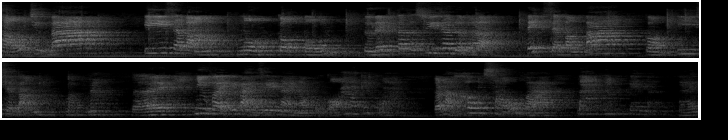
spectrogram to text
6 trừ 3 y sẽ bằng 1 cộng 4 từ đây chúng ta sẽ suy ra được là x sẽ bằng 3 còn y sẽ bằng bằng 5 đấy, như vậy cái bài D này nó cũng có hai kết quả. Đó là 06 và 35 các em ạ. Đấy.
